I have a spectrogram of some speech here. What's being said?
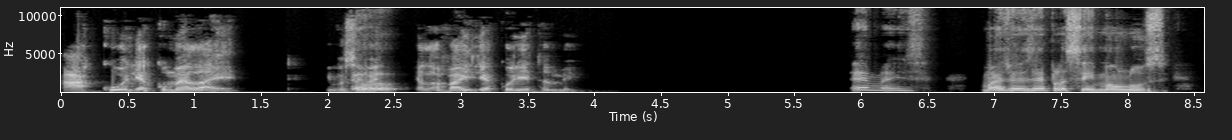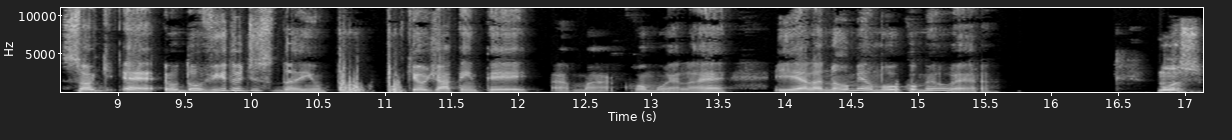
A acolha como ela é. E você Eu- vai, ela vai lhe acolher também. É, mas, mas o exemplo assim, irmão Lúcio, só que, é, eu duvido disso daí um pouco, porque eu já tentei amar como ela é e ela não me amou como eu era. Moço,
